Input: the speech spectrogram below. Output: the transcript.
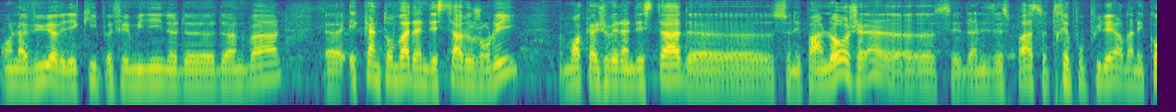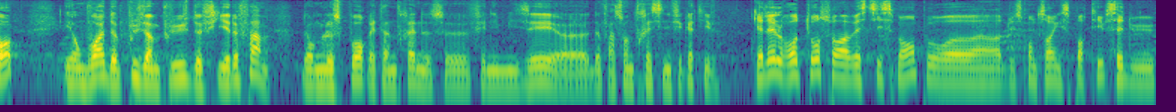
On l'a vu avec l'équipe féminine de, handball. et quand on va dans des stades aujourd'hui, moi quand je vais dans des stades, ce n'est pas en loge, hein, c'est dans des espaces très populaires, dans les COP, et on voit de plus en plus de filles et de femmes. Donc le sport est en train de se féminiser de façon très significative. Quel est le retour sur investissement pour euh, du sponsoring sportif? C'est du,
